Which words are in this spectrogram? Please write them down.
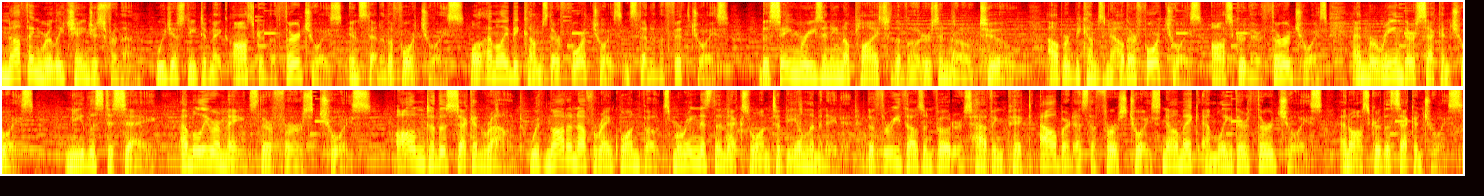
Nothing really changes for them. We just need to make Oscar the third choice instead of the fourth choice, while Emily becomes their fourth choice instead of the fifth choice. The same reasoning applies to the voters in row 2. Albert becomes now their fourth choice, Oscar their third choice, and Marine their second choice. Needless to say, Emily remains their first choice. On to the second round. With not enough rank 1 votes, Marine is the next one to be eliminated. The 3,000 voters having picked Albert as the first choice now make Emily their third choice, and Oscar the second choice.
